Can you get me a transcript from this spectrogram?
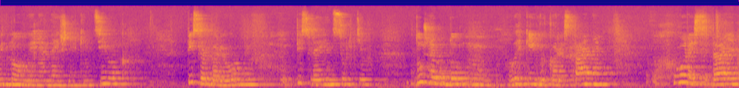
відновлення нижніх кінцівок після переломів, після інсультів. Дуже ну, легкий в використанні. Хворий сідає,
